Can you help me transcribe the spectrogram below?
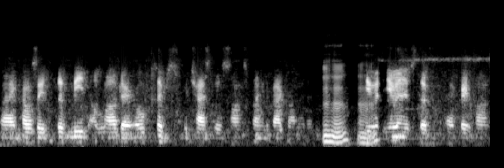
like how say delete a lot of their old clips which has those songs playing in the background. of it. Mm-hmm. even even if the uh, great songs.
